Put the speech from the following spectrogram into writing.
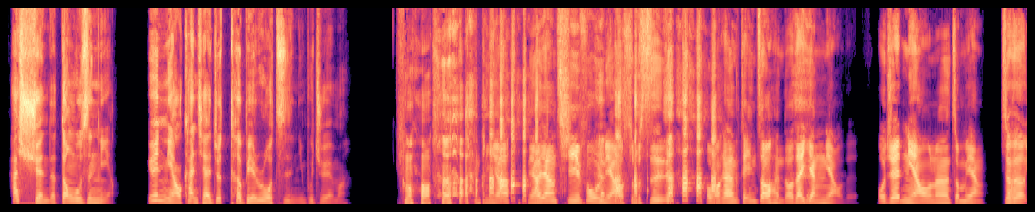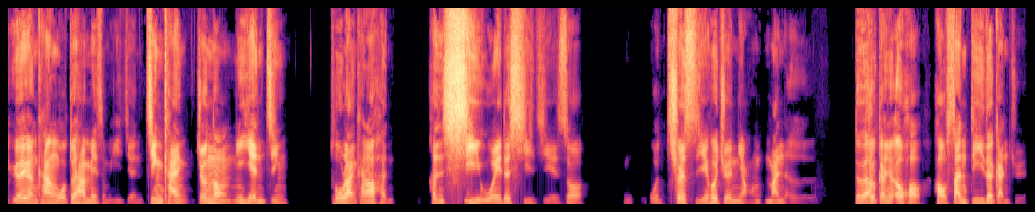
他选的动物是鸟，因为鸟看起来就特别弱智，你不觉得吗？你要你要这样欺负鸟是不是？我们可能听众很多在养鸟的，我觉得鸟呢怎么样？这个远远看我对它没什么意见，近看就那种你眼睛突然看到很很细微的细节的时候，我确实也会觉得鸟蛮恶的，对啊，就感觉哦，好好三 D 的感觉。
